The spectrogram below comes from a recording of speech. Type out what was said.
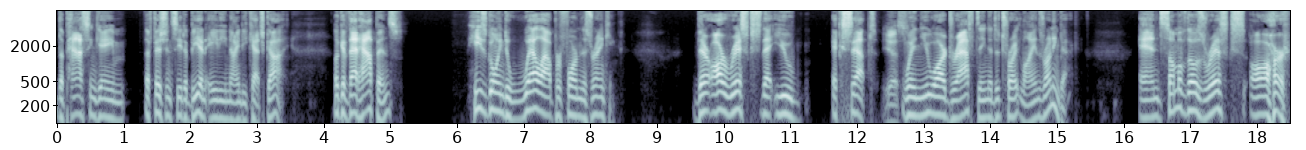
the passing game efficiency to be an 80, 90 catch guy. Look, if that happens, he's going to well outperform this ranking. There are risks that you accept yes when you are drafting a Detroit Lions running back. And some of those risks are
